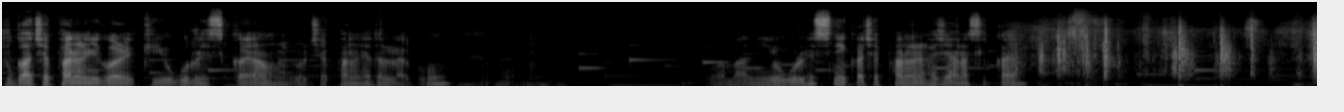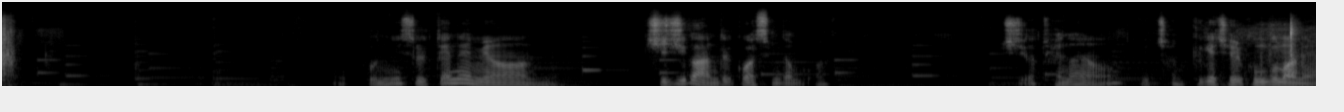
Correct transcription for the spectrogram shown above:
누가 재판을 이걸 이렇게 요구를 했을까요? 이걸 재판을 해달라고. 네. 누가 많이 요구를 했으니까 재판을 하지 않았을까요? 본닛을 떼내면 지지가 안 될 것 같습니다. 뭐. 지지가 되나요? 참 그게 제일 궁금하네요.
